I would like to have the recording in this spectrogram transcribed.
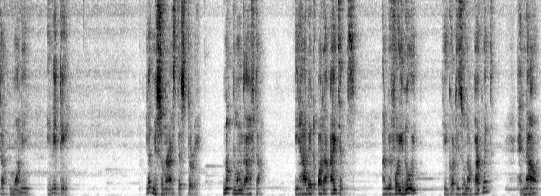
that money in a day. Let me summarize the story. Not long after, he added other items, and before you know it, he got his own apartment and now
